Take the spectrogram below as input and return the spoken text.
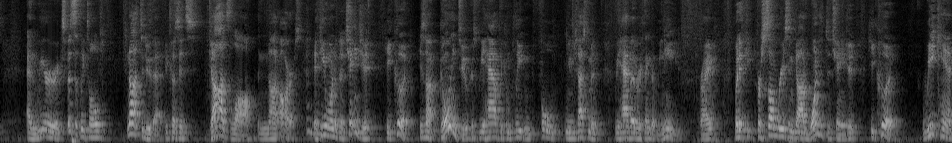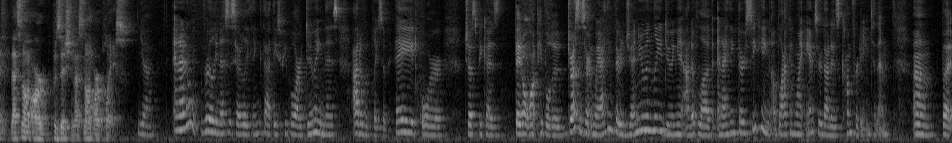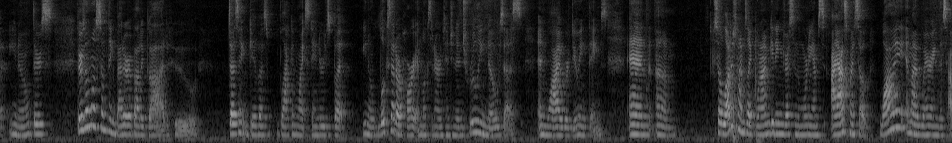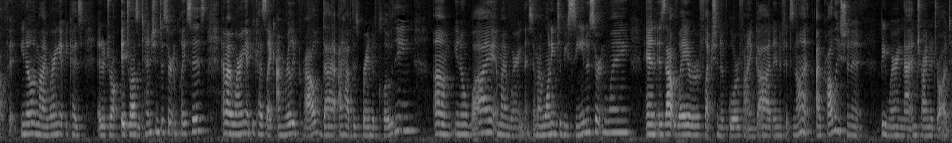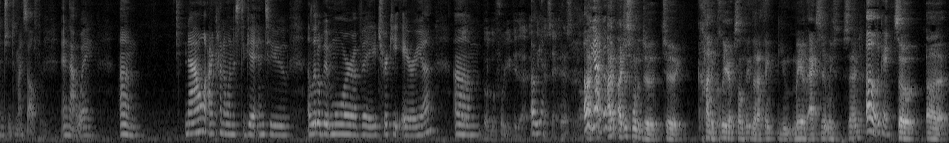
And we are explicitly told not to do that because it's God's law and not ours. Mm-hmm. If he wanted to change it, he could. He's not going to because we have the complete and full New Testament. We have everything that we need, right? But if he, for some reason God wanted to change it, he could. We can't. That's not our position. That's not our place. Yeah. And I don't really necessarily think that these people are doing this out of a place of hate or just because they don't want people to dress a certain way. I think they're genuinely doing it out of love, and I think they're seeking a black and white answer that is comforting to them. Um, but you know, there's there's almost something better about a God who doesn't give us black and white standards, but you know, looks at our heart and looks at our intention and truly knows us and why we're doing things. And um, so a lot of times, like when I'm getting dressed in the morning, I'm I ask myself, why am I wearing this outfit? You know, am I wearing it because it draw it draws attention to certain places? Am I wearing it because like I'm really proud that I have this brand of clothing? Um, you know, why am I wearing this? Am I wanting to be seen a certain way? And is that way a reflection of glorifying God? And if it's not, I probably shouldn't be wearing that and trying to draw attention to myself in that way. Um, now I kind of want us to get into a little bit more of a tricky area. Um, but before you do that, oh yeah. Oh yeah, go ahead. I, I just wanted to to kind of clear up something that I think you may have accidentally said. Oh okay. So uh,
